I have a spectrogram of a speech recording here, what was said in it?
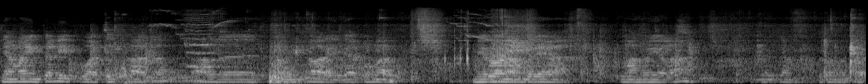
Ne-am mai întâlnit cu acest caz al al, uh, domnișoarei de acum, Miron Andreea Manuela. Cred că am pronunțat.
